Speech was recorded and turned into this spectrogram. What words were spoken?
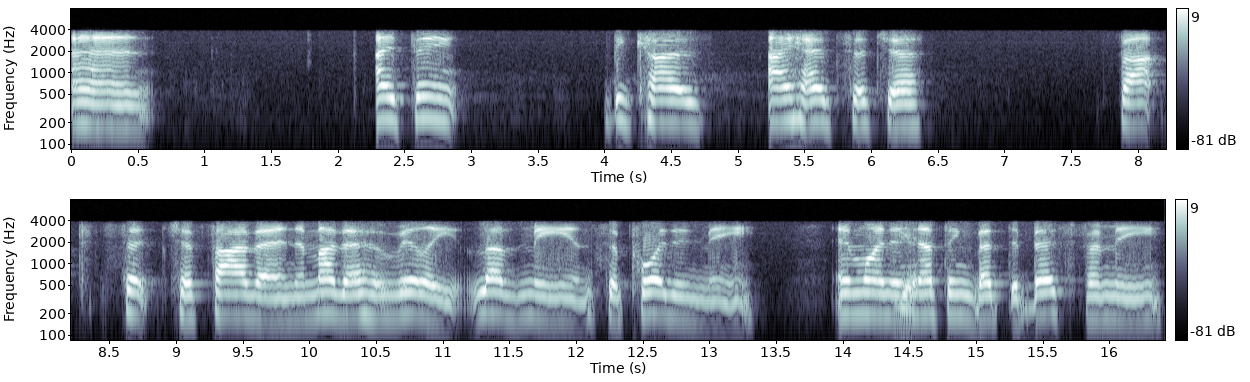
And I think because I had such a fa- such a father and a mother who really loved me and supported me and wanted Yeah. nothing but the best for me,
